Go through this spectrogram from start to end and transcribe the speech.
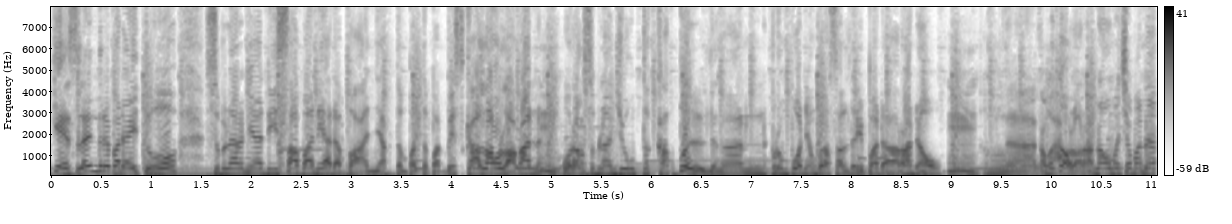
Okey, selain daripada itu, sebenarnya di Sabah ni ada banyak tempat-tempat best kalau lah kan. Hmm. orang semenanjung terkapel dengan perempuan yang berasal daripada Ranau. Hmm. Nah, kamu wow. tahu lah Ranau macam mana?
